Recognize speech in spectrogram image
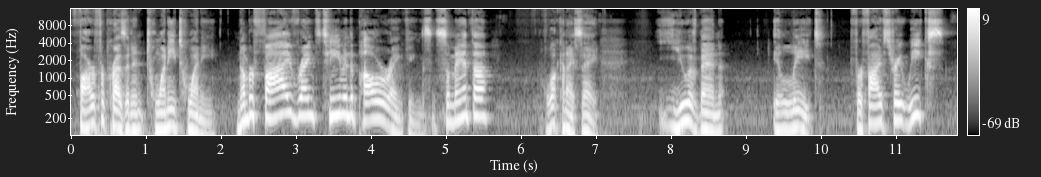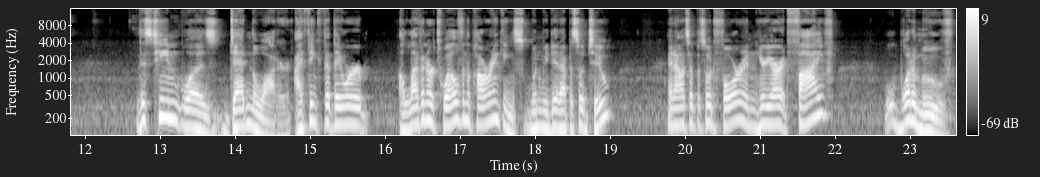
Far for President 2020. Number five ranked team in the power rankings. Samantha, what can I say? You have been elite for five straight weeks. This team was dead in the water. I think that they were 11 or 12 in the power rankings when we did episode two. And now it's episode four, and here you are at five. What a move.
